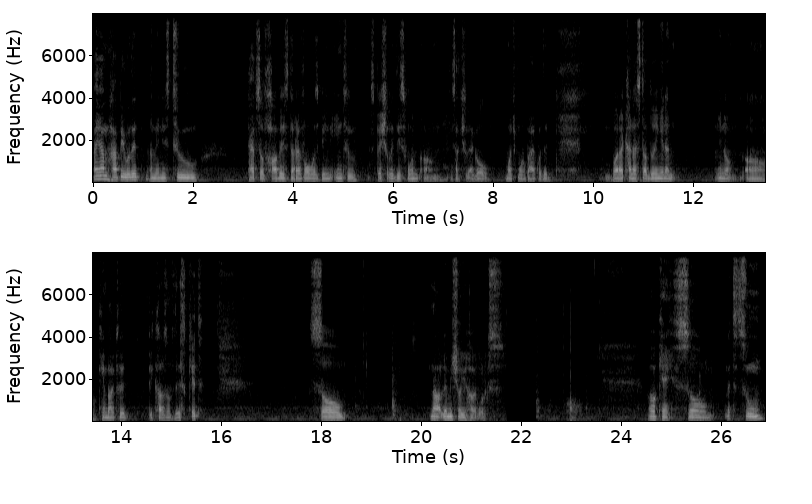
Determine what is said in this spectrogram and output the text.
I am happy with it. I mean, it's two types of hobbies that I've always been into, especially this one. Um, it's actually I go much more back with it, but I kind of stopped doing it and you know uh, came back to it because of this kit. So now let me show you how it works. Okay, so let's assume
